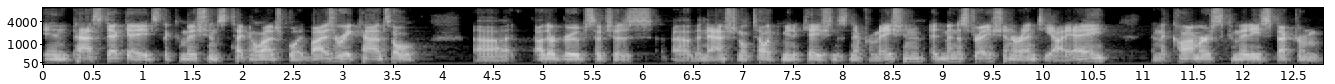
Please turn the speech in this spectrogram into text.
in past decades, the Commission's Technological Advisory Council, uh, other groups such as uh, the National Telecommunications and Information Administration, or NTIA, and the Commerce Committee Spectrum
